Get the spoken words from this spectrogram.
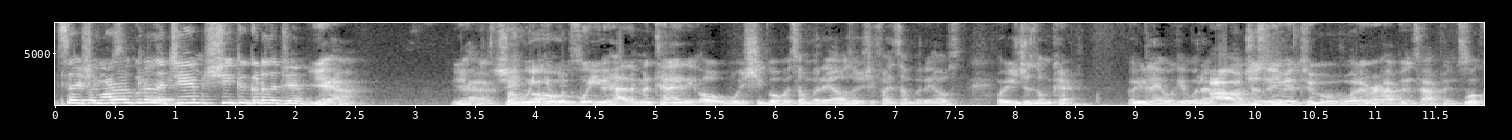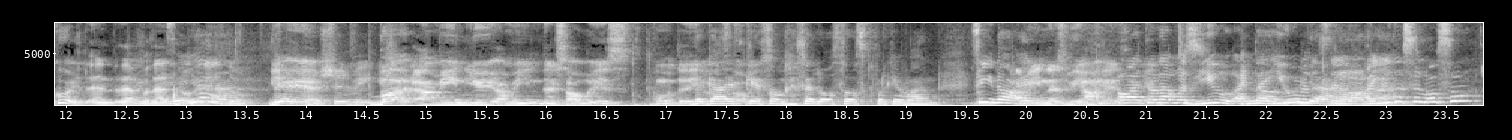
So if she But wants to you're go to the gym, she could go to the gym. Yeah. Yeah, she but will you, goes. will you have the mentality? Oh, will she go with somebody else, or she find somebody else, or you just don't care, or you're like okay, whatever. I'll just leave it to whatever happens, happens. well, of course, and that, but that's But how yeah. it is though. yeah, yeah. It should be. But I mean, you. I mean, there's always como te digo, The guys there's que always- son celosos porque van. Sí, no, I eh, mean, let's be honest. Oh, I thought that was you. I No, thought you were yeah. the celoso. No, Are you the celoso?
